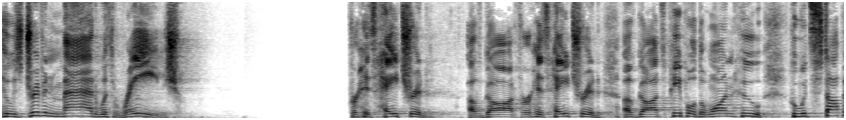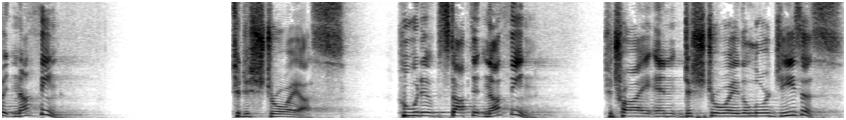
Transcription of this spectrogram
who was driven mad with rage for his hatred of God, for his hatred of God's people, the one who, who would stop at nothing to destroy us who would have stopped at nothing to try and destroy the Lord Jesus,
